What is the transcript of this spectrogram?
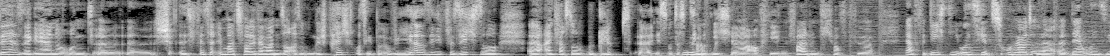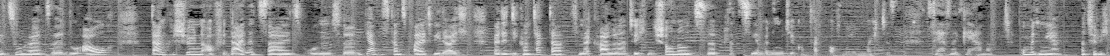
Sehr, sehr gerne. Und äh, äh ich finde es ja immer toll, wenn man so aus einem Gespräch rausgeht und irgendwie jeder sie für sich so äh, einfach so beglückt äh, ist. Und das ja. bin ich äh, auf jeden Fall. Und ich hoffe für, ja, für dich, die uns hier zuhört oder äh, der uns hier zuhört, äh, du auch. Dankeschön auch für deine Zeit und äh, ja, bis ganz bald wieder. Ich werde die Kontaktdaten von der Carla natürlich in die Show Notes äh, platzieren, wenn du mit ihr Kontakt aufnehmen möchtest. Sehr, sehr gerne. Und mit mir natürlich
